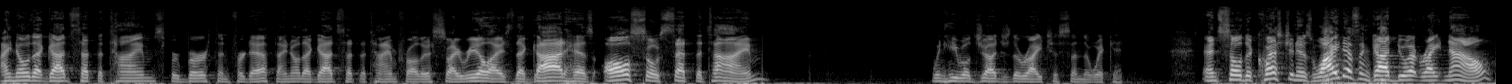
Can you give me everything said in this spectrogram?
I know that God set the times for birth and for death. I know that God set the time for all this. So I realize that God has also set the time when he will judge the righteous and the wicked. And so the question is why doesn't God do it right now?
